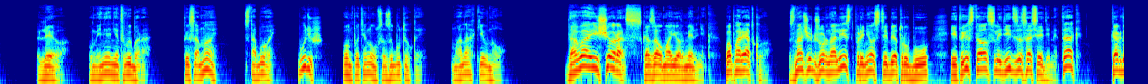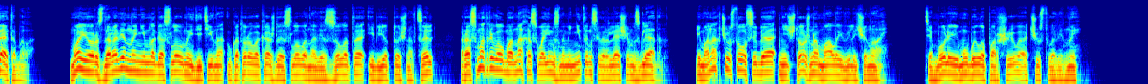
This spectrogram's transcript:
«Лео, у меня нет выбора. Ты со мной? С тобой? Будешь?» Он потянулся за бутылкой. Монах кивнул. «Давай еще раз», — сказал майор Мельник. «По порядку. Значит, журналист принес тебе трубу, и ты стал следить за соседями, так? Когда это было?» Майор, здоровенный немногословный детина, у которого каждое слово на вес золота и бьет точно в цель, рассматривал монаха своим знаменитым сверлящим взглядом. И монах чувствовал себя ничтожно малой величиной. Тем более ему было паршиво от чувства вины.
